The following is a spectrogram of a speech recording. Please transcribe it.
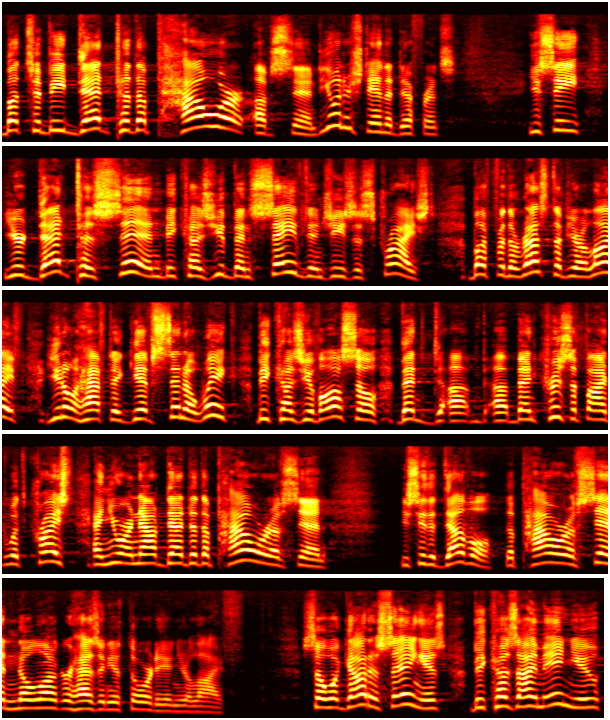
but to be dead to the power of sin. Do you understand the difference? You see, you're dead to sin because you've been saved in Jesus Christ. But for the rest of your life, you don't have to give sin a wink because you've also been, uh, uh, been crucified with Christ and you are now dead to the power of sin. You see, the devil, the power of sin, no longer has any authority in your life. So, what God is saying is, because I'm in you,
